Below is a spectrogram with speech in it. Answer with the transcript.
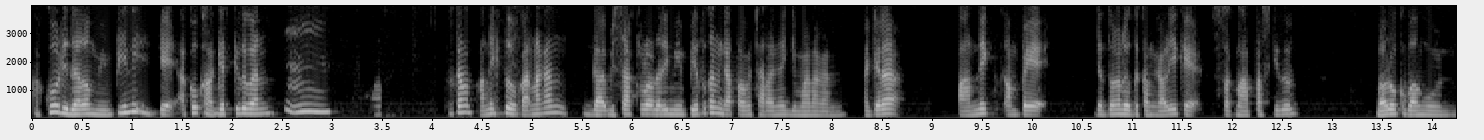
aku di dalam mimpi nih kayak aku kaget gitu kan Mm. terus kan panik tuh karena kan nggak bisa keluar dari mimpi itu kan nggak tahu caranya gimana kan akhirnya panik sampai jantungnya udah tekan kali kayak sesak napas gitu baru kebangun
